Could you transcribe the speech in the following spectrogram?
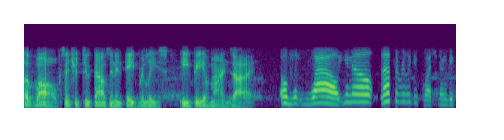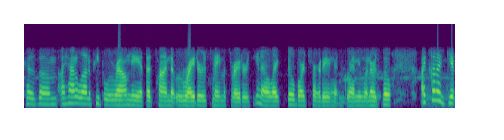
evolve since your 2008 release, EP of Mind's Eye? Oh wow! You know that's a really good question because um I had a lot of people around me at that time that were writers, famous writers, you know, like Billboard charting and Grammy winners. So I kind of give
